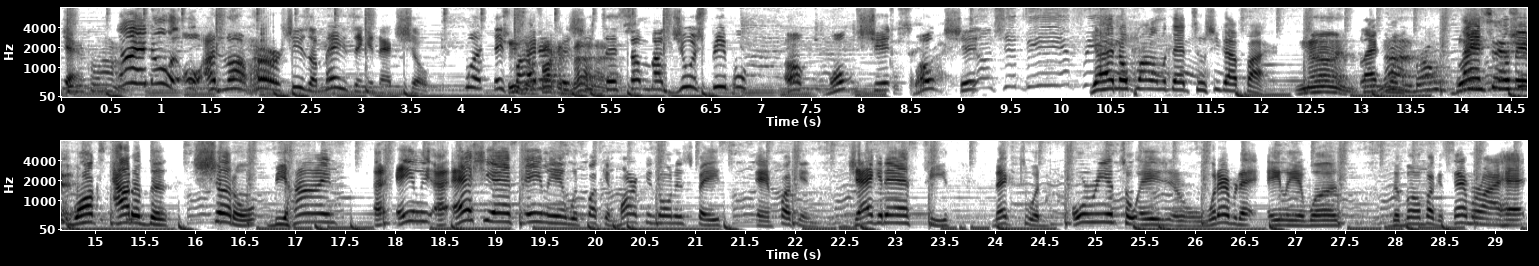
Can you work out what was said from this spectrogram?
Yeah. Gina Carano. I know it. Oh, I love her. She's amazing in that show. What? They She's fired her because she said something about Jewish people? Oh, woke shit, woke shit. Y'all had no problem with that till she got fired. None. Black None, woman. bro. Black woman shit. walks out of the shuttle behind an alien, an ashy ass alien with fucking markings on his face and fucking jagged ass teeth, next to an Oriental Asian or whatever that alien was, the motherfucking samurai hat,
